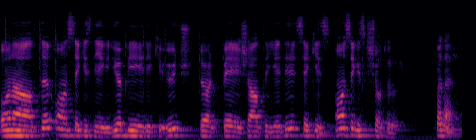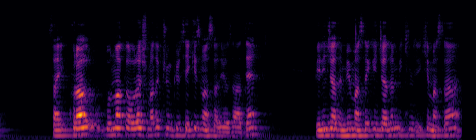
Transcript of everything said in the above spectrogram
16, 18 diye gidiyor. 1, 2, 3, 4, 5, 6, 7, 8. 18 kişi oturur. Bu kadar. Say, kural bulmakla uğraşmadık çünkü 8 masa diyor zaten. Birinci adım bir masa, ikinci adım iki, iki masa,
